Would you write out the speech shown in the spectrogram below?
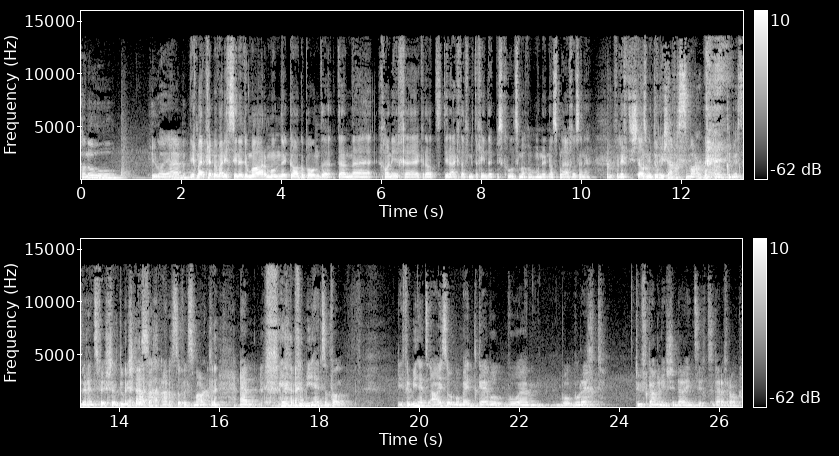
hallo, here I am. Ich merke eben, wenn ich sie nicht umarme und nicht gebunden, dann äh, kann ich äh, gerade direkt mit den Kindern etwas Cooles machen und nicht noch das Blech rausnehmen. Vielleicht ist das mein Du bist einfach smarter, Katie. Wir, wir haben es festgestellt. Du bist einfach, einfach so viel smarter. Ähm, hey, für mich hat es Fall, für mich hat es einen so einen Moment gegeben, wo, wo, ähm, wo, wo recht tief gegangen ist in dieser Hinsicht, zu dieser Frage.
